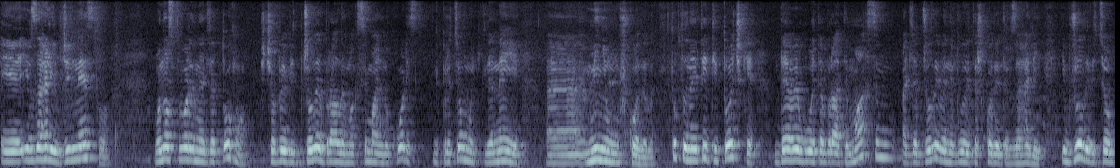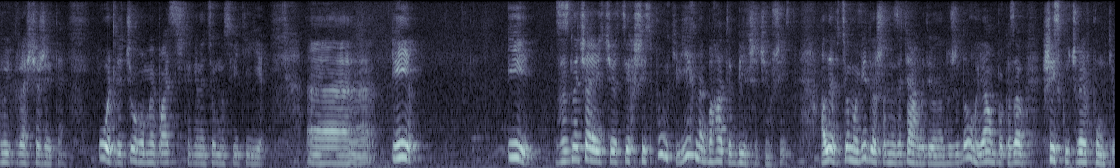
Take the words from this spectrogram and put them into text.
і, і взагалі бджільництво, воно створене для того, щоб ви від бджоли брали максимальну користь і при цьому для неї е, мінімум шкодили. Тобто знайти ті точки, де ви будете брати максимум, а для бджоли ви не будете шкодити взагалі. І бджоли від цього будуть краще жити. От для чого ми пасічники на цьому світі є. Е, і, і зазначаючи цих 6 пунктів, їх набагато більше, ніж 6. Але в цьому відео, щоб не затягувати його на дуже довго, я вам показав 6 ключових пунктів.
